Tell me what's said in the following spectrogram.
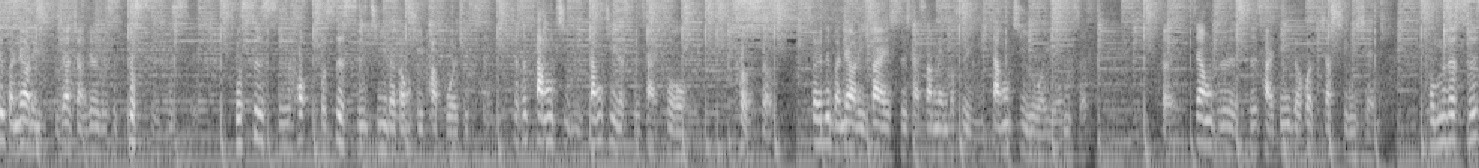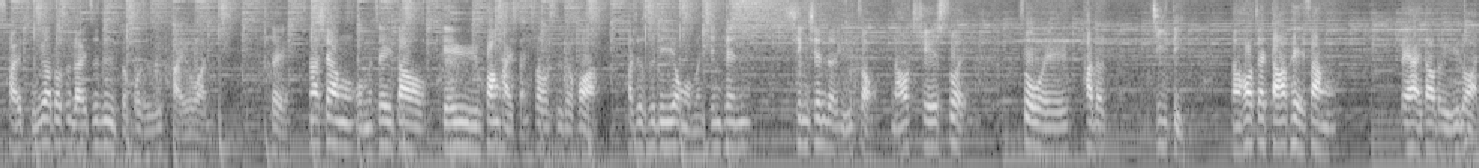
日本料理比较讲究的就是不时不死，不是时候不是时机的东西，它不会去吃，就是当季以当季的食材做特色。所以日本料理在食材上面都是以当季为原则。对，这样子食材第一个会比较新鲜。我们的食材主要都是来自日本或者是台湾。对，那像我们这一道蝶鱼荒海闪寿司的话，它就是利用我们今天新鲜的鱼种，然后切碎作为它的。基底，然后再搭配上北海道的鱼卵，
